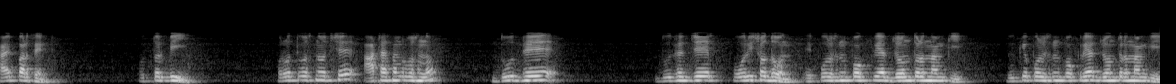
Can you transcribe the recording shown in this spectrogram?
ফাইভ পার্সেন্ট উত্তর বি পরবর্তী প্রশ্ন হচ্ছে আঠাশ নম্বর প্রশ্ন। দুধে, দুধের যে পরিশোধন, এই পরিশোধন প্রক্রিয়ার যন্ত্রের নাম কি? দুধকে পরিশোধন প্রক্রিয়ার যন্ত্রের নাম কি?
